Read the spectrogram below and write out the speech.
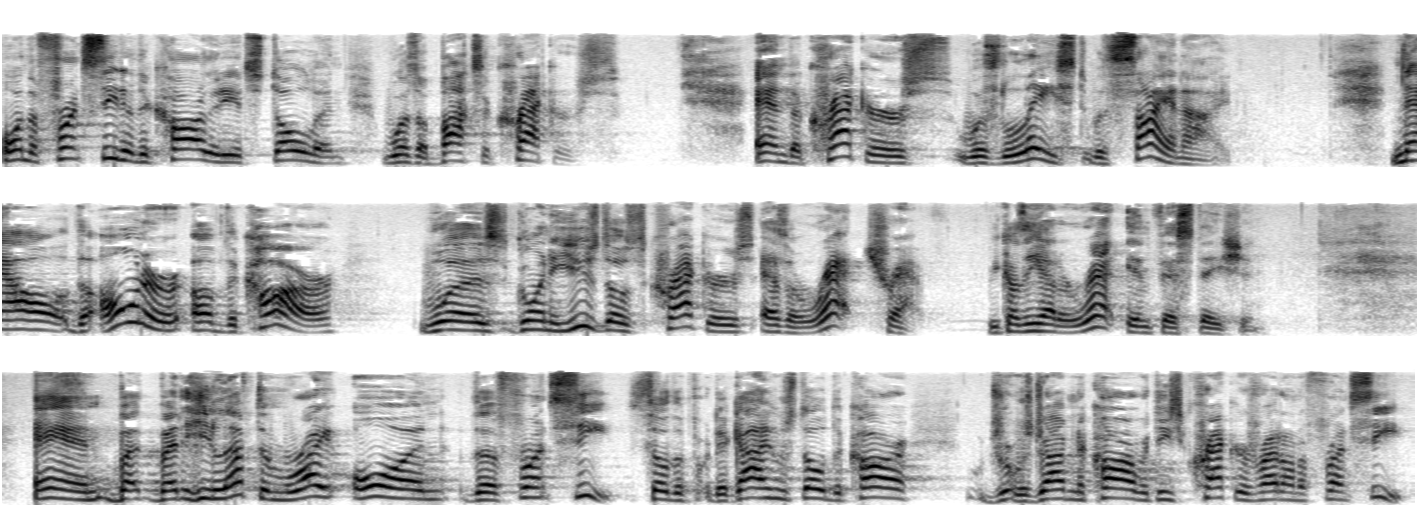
On the front seat of the car that he had stolen was a box of crackers. And the crackers was laced with cyanide. Now, the owner of the car was going to use those crackers as a rat trap because he had a rat infestation. And but but he left them right on the front seat. So the the guy who stole the car was driving the car with these crackers right on the front seat.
